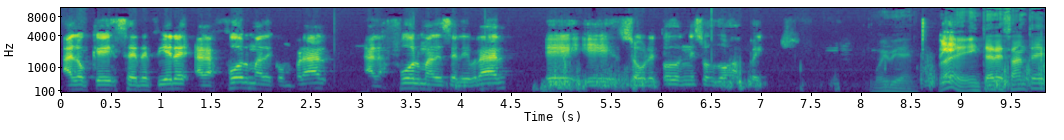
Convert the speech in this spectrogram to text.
a lo que se refiere a la forma de comprar, a la forma de celebrar, eh, sobre todo en esos dos aspectos. Muy bien. interesante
